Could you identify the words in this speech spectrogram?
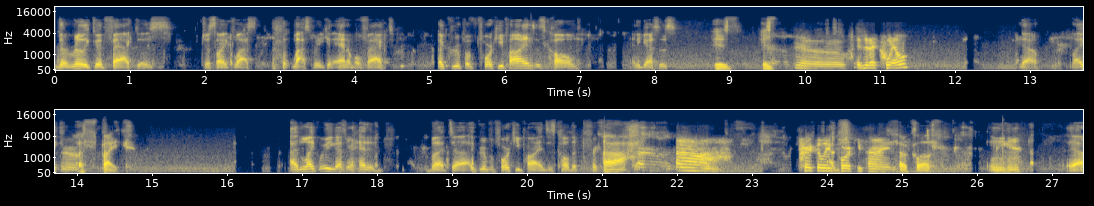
the really good fact is, just like last last week, an animal fact. A group of porcupines is called. Any guesses? Is is Oh, is it a quill? No. Like Oh. a spike? I like where you guys are headed, but uh, a group of porcupines is called a prickly. Ah, Ah, prickly I'm- porcupine. so close. hmm Yeah.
